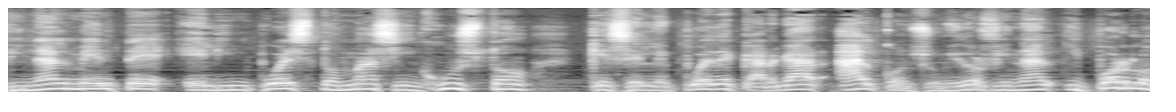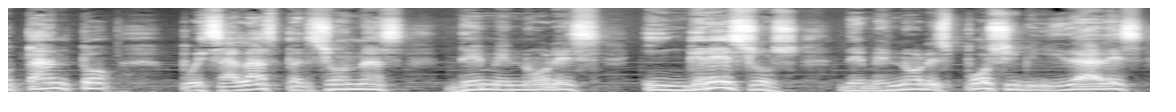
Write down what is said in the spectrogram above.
finalmente el impuesto más injusto que se le puede cargar al consumidor final y por lo tanto pues a las personas de menores ingresos, de menores posibilidades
